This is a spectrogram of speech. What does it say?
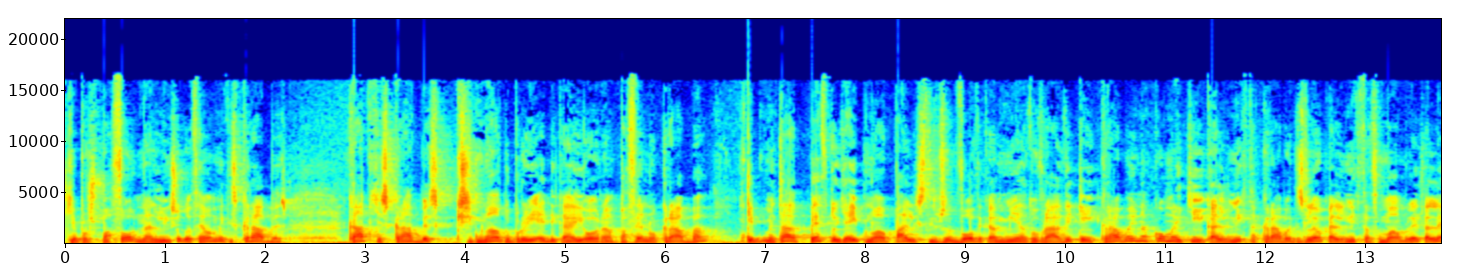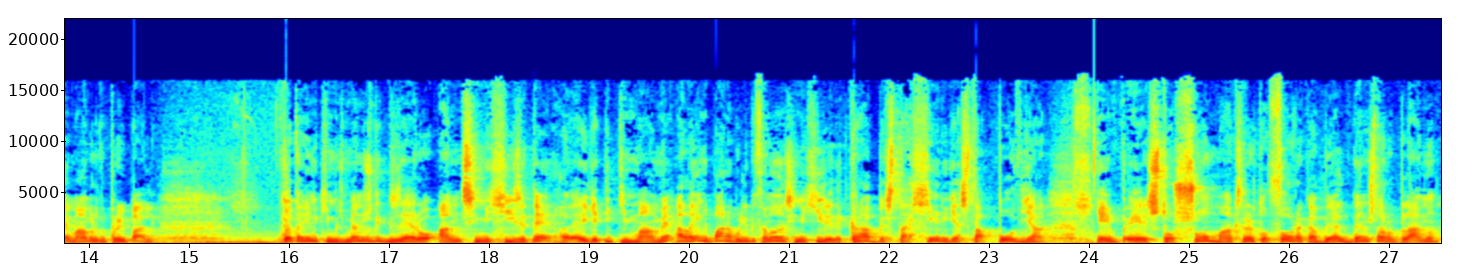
και προσπαθώ να λύσω το θέμα με τις κράμπες. Κάποιες κράμπες ξυπνάω το πρωί 11 η ώρα, παθαίνω κράμπα και μετά πέφτω για ύπνο πάλι στις 12 το βράδυ και η κράμπα είναι ακόμα εκεί. Καληνύχτα κράμπα της. Λέω καληνύχτα Θωμά μου. Λέει τα λέμε αύριο το πρωί πάλι. Και όταν είμαι κοιμισμένος, δεν ξέρω αν συνεχίζεται, ε, γιατί κοιμάμαι, αλλά είναι πάρα πολύ πιθανό να συνεχίζεται. Κράμπες στα χέρια, στα πόδια, ε, ε, στο σώμα, ξέρω, στο θώρακα. Μπαίνω στο αεροπλάνο.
